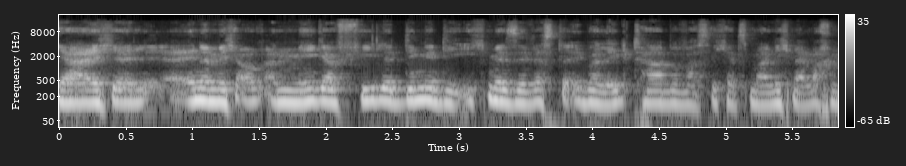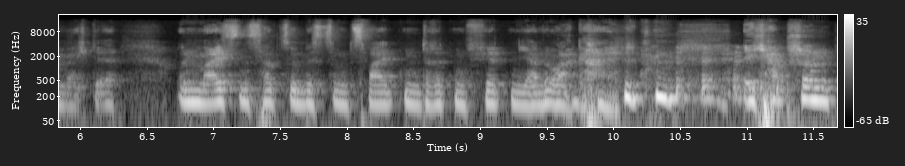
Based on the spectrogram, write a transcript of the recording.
Ja, ich erinnere mich auch an mega viele Dinge, die ich mir Silvester überlegt habe, was ich jetzt mal nicht mehr machen möchte. Und meistens hat so bis zum 2., 3., 4. Januar gehalten. Ich habe schon,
